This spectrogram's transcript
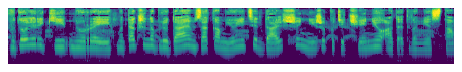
вдоль реки Мюррей. Мы также наблюдаем за комьюнити дальше, ниже по течению от этого места.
